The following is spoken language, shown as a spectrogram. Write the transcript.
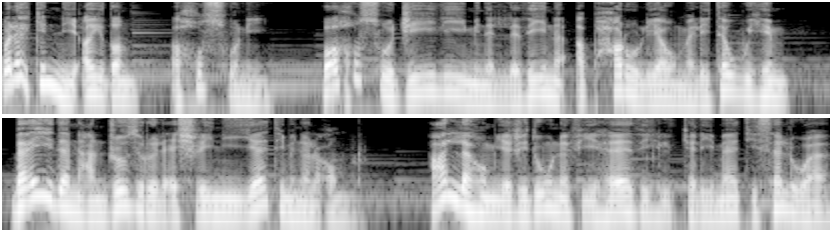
ولكني أيضا أخصني وأخص جيلي من الذين أبحروا اليوم لتوهم بعيدا عن جزر العشرينيات من العمر. علهم يجدون في هذه الكلمات سلوى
